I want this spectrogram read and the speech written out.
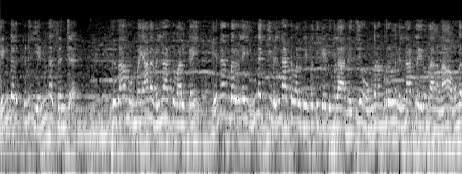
எங்களுக்குன்னு என்ன செஞ்ச? இதுதான் உண்மையான வெளிநாட்டு வாழ்க்கை. என் நண்பர்களே இன்னைக்கு வெளிநாட்டு வாழ்க்கையை பத்தி கேட்டீங்களா? நிச்சயம் உங்க நண்பர்கள் வெளிநாட்டுல இருந்தாங்கன்னா அவங்களுக்கு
